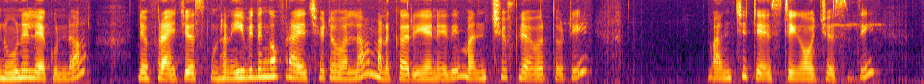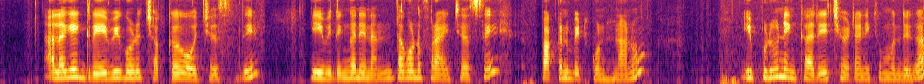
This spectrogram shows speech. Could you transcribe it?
నూనె లేకుండా నేను ఫ్రై చేసుకుంటాను ఈ విధంగా ఫ్రై చేయడం వల్ల మన కర్రీ అనేది మంచి ఫ్లేవర్ తోటి మంచి టేస్టీగా వచ్చేస్తుంది అలాగే గ్రేవీ కూడా చక్కగా వచ్చేస్తుంది. ఈ విధంగా నేను అంతా కూడా ఫ్రై చేసి పక్కన పెట్టుకుంటున్నాను. ఇప్పుడు నేను కర్రీ చేయడానికి ముందుగా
